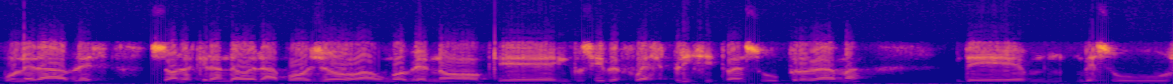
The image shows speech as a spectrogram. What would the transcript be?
vulnerables, son los que le han dado el apoyo a un gobierno que inclusive fue explícito en su programa de, de sus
